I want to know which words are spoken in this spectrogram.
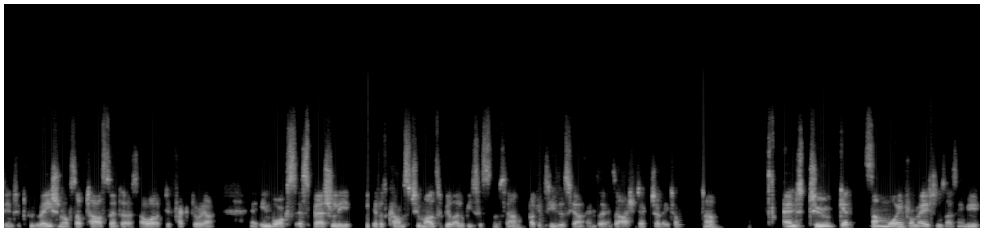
the integration of SAP Task Centers, our de facto yeah, inbox, especially if it comes to multiple LOB systems. Yeah, but we see this yeah in the in the architecture later. Yeah? And to get some more information, I think we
